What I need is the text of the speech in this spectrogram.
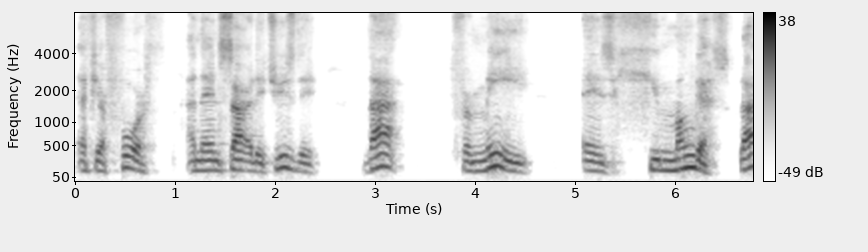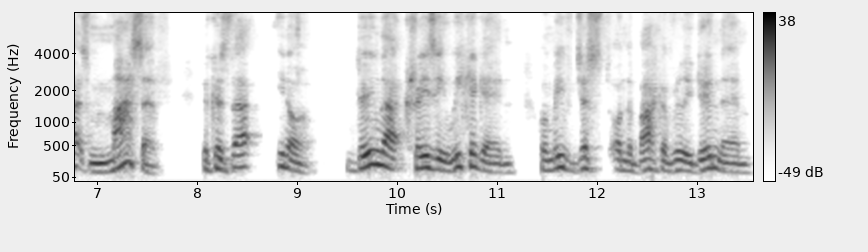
if you're fourth, and then Saturday, Tuesday. That for me is humongous. That's massive because that, you know, doing that crazy week again when we've just on the back of really doing them,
